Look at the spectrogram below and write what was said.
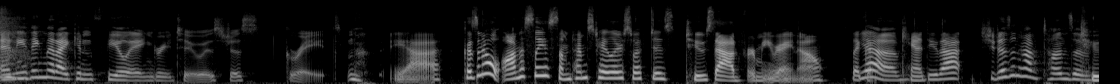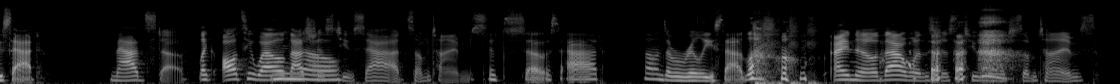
anything that I can feel angry to is just great. yeah, because no, honestly, sometimes Taylor Swift is too sad for me right now. It's like yeah, I can't do that. She doesn't have tons of too sad mad stuff. Like all too well, that's no. just too sad sometimes. It's so sad. That one's a really sad love song. I know that one's just too much sometimes.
